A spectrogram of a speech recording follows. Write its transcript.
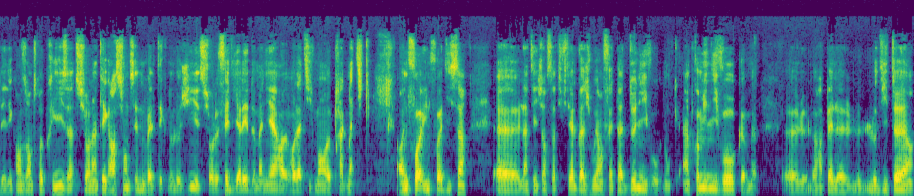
des, grandes entreprises, sur l'intégration de ces nouvelles technologies et sur le fait d'y aller de manière relativement pragmatique. Alors une fois, une fois dit ça, l'intelligence artificielle va jouer en fait à deux niveaux. Donc un premier niveau, comme le, rappelle l'auditeur,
